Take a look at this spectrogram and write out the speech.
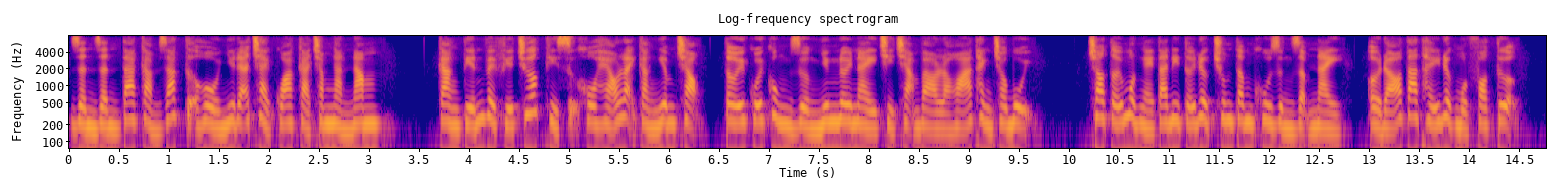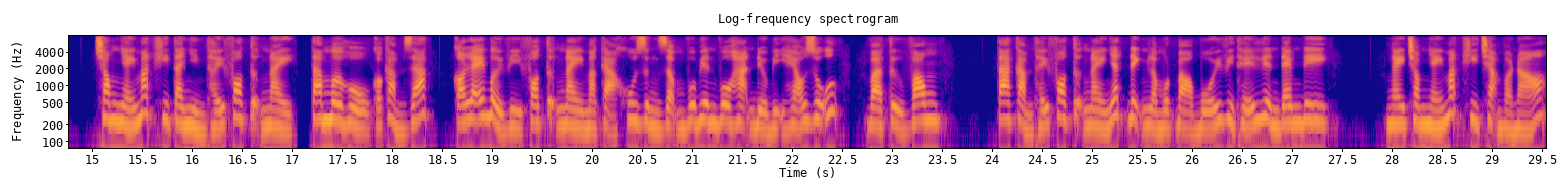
Dần dần ta cảm giác tựa hồ như đã trải qua cả trăm ngàn năm. Càng tiến về phía trước thì sự khô héo lại càng nghiêm trọng, tới cuối cùng dường nhưng nơi này chỉ chạm vào là hóa thành cho bụi. Cho tới một ngày ta đi tới được trung tâm khu rừng rậm này, ở đó ta thấy được một pho tượng. Trong nháy mắt khi ta nhìn thấy pho tượng này, ta mơ hồ có cảm giác, có lẽ bởi vì pho tượng này mà cả khu rừng rậm vô biên vô hạn đều bị héo rũ, và tử vong. Ta cảm thấy pho tượng này nhất định là một bảo bối vì thế liền đem đi. Ngay trong nháy mắt khi chạm vào nó,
